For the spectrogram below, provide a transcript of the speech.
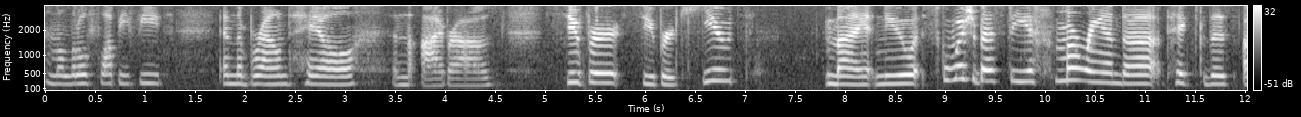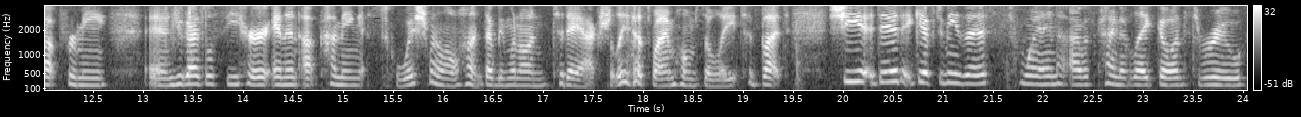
and the little floppy feet and the brown tail and the eyebrows. Super, super cute my new squish bestie Miranda picked this up for me. And you guys will see her in an upcoming squishmallow hunt that we went on today actually. That's why I'm home so late. But she did gift me this when I was kind of like going through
